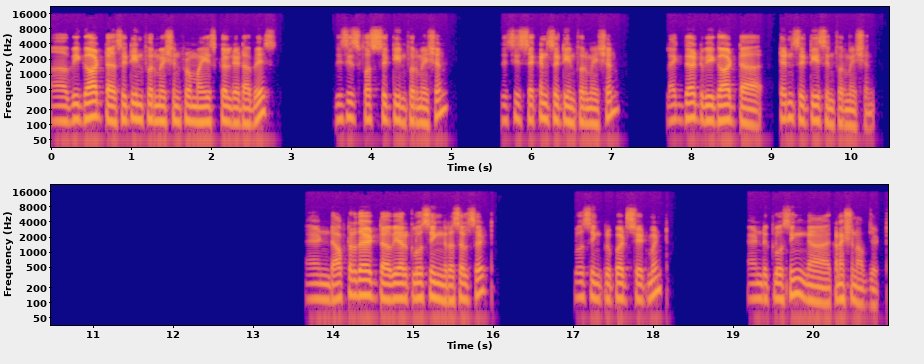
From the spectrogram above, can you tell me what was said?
Uh, we got uh, city information from MySQL database. This is first city information. This is second city information. Like that we got uh, 10 cities information. And after that uh, we are closing result set, closing prepared statement and closing uh, connection object.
